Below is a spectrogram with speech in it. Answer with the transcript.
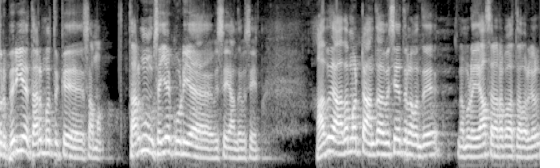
ஒரு பெரிய தர்மத்துக்கு சமம். தர்மம் செய்யக்கூடிய விஷயம் அந்த விஷயம். அது அதை மட்டும் அந்த விஷயத்தில் வந்து நம்முடைய யாசர் அரபாத் அவர்கள்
